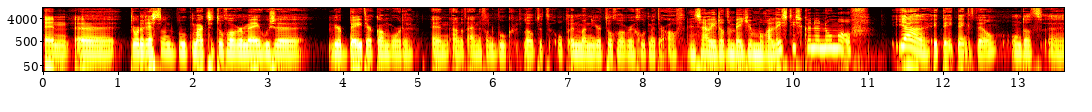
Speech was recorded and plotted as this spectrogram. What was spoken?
En uh, door de rest van het boek maakt ze toch wel weer mee hoe ze weer beter kan worden. En aan het einde van het boek loopt het op een manier toch wel weer goed met haar af. En zou je dat een beetje moralistisch kunnen noemen? Of? Ja, ik, ik denk het wel. Omdat uh, op een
